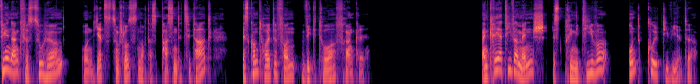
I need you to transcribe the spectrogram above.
Vielen Dank fürs Zuhören und jetzt zum Schluss noch das passende Zitat. Es kommt heute von Viktor Frankl. Ein kreativer Mensch ist primitiver und kultivierter.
